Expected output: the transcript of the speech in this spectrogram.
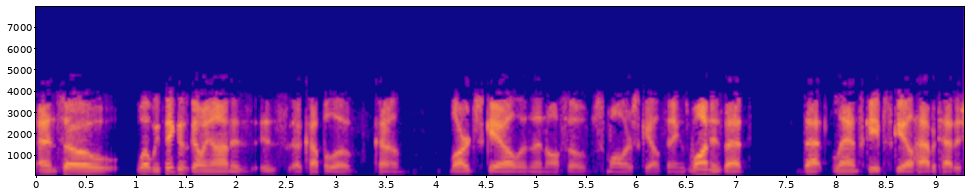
And so what we think is going on is, is a couple of kind of large scale and then also smaller scale things. One is that that landscape scale habitat has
